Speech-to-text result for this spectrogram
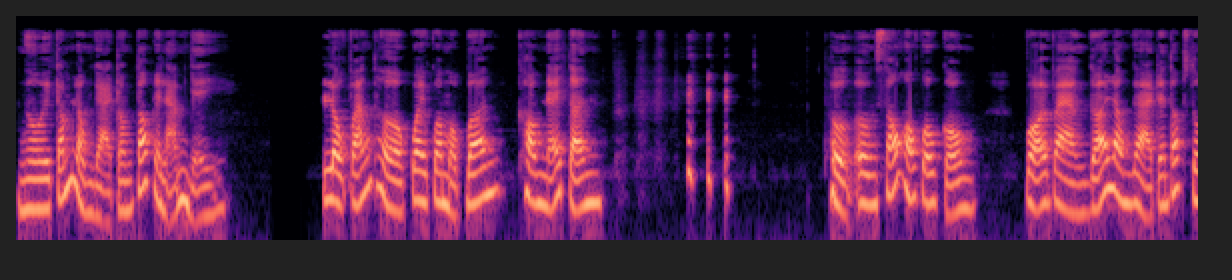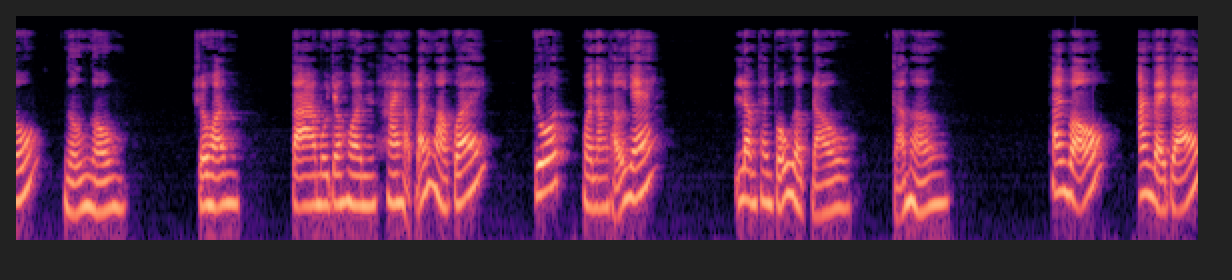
"Người cắm lồng gà trong tóc để làm gì?" Lục Vãn Thừa quay qua một bên, không nể tình. Thường Ương xấu hổ vô cùng, vội vàng gỡ lông gà trên tóc xuống, ngượng ngùng. "Sư huynh, ta mua cho huynh hai hộp bánh hoa quế, chút huynh ăn thử nhé." Lâm Thanh Vũ gật đầu, "Cảm ơn." "Thanh Vũ, anh về trễ."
